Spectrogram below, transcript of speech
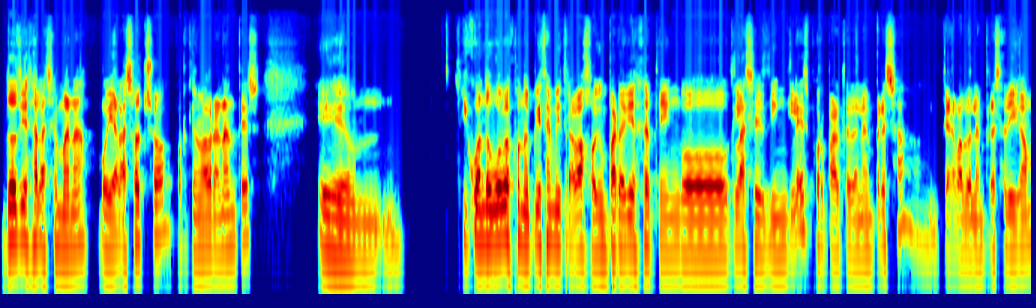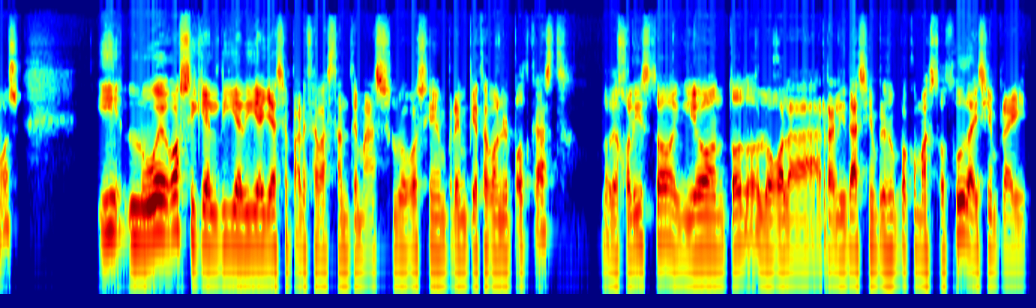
dos días a la semana voy a las 8, porque no abran antes. Em, y cuando vuelvo es cuando empieza mi trabajo. Hay un par de días que tengo clases de inglés por parte de la empresa, integrado en la empresa, digamos. Y luego sí que el día a día ya se parece bastante más. Luego siempre empiezo con el podcast, lo dejo listo, el guion, todo. Luego la realidad siempre es un poco más tozuda y siempre hay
